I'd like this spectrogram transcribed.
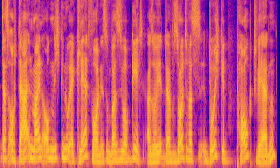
dass auch da in meinen Augen nicht genug erklärt worden ist, um was es überhaupt geht. Also da sollte was durchgepaukt werden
